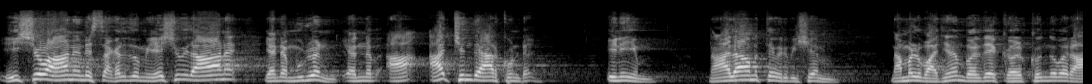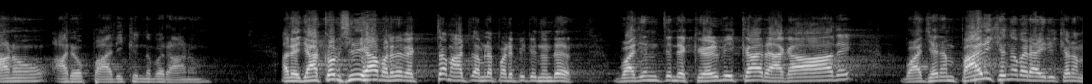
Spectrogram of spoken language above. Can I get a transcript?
ഈശോ ആണ് എന്റെ സകലതും യേശുവിലാണ് എന്റെ മുഴുവൻ എന്ന് ആ ആ ചിന്ത ആർക്കുണ്ട്? ഇനിയും നാലാമത്തെ ഒരു വിഷയം നമ്മൾ വചനം വെറുതെ കേൾക്കുന്നവരാണോ? ആരോ പാലിക്കുന്നവരാണോ? അതെ ജാക്കോബ് ശ്രീഹ വളരെ വ്യക്തമായിട്ട് നമ്മളെ പഠിപ്പിക്കുന്നുണ്ട്. വചനത്തിന്റെ കേൾവിക്കാരാകാതെ വചനം പാലിക്കുന്നവരായിരിക്കണം.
